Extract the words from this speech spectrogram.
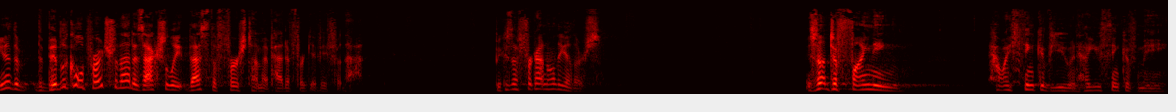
You know, the, the biblical approach for that is actually, that's the first time I've had to forgive you for that. Because I've forgotten all the others. It's not defining how I think of you and how you think of me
